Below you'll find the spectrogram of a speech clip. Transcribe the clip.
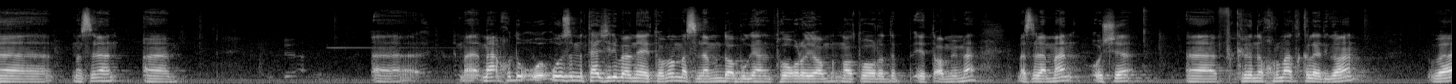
e, masalan e, e, man xuddi o'zimni tajribamni aytyapman masalan bundoq bo'lgani to'g'ri yo noto'g'ri deb aytolmayman. Masalan man o'sha fikrini hurmat qiladigan va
